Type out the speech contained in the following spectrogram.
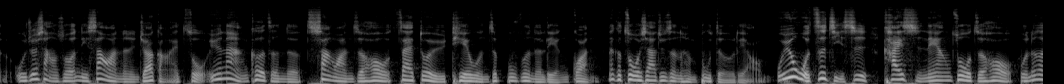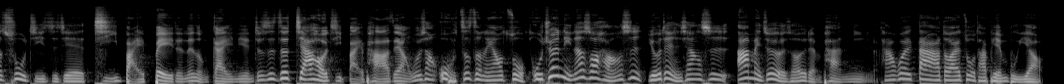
了，我就想说你上完了你就要赶快做，因为那堂课真的上完之后，在对于贴文这部分的连贯，那个做下。就真的很不得了，我因为我自己是开始那样做之后，我那个触及直接几百倍的那种概念，就是这加好几百趴这样。我就想，哦，这真的要做。我觉得你那时候好像是有点像是阿美，就有时候有点叛逆了，他会大家都在做，他偏不要。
